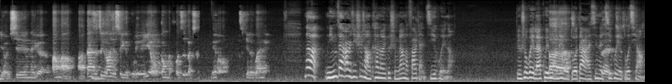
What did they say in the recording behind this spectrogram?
有一些那个帮忙啊。但是这个东西是一个独立的业务，跟我们投资本身没有直接的关联。那您在二级市场看到一个什么样的发展机会呢？比如说未来规模能有多大？现在机会有多强？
